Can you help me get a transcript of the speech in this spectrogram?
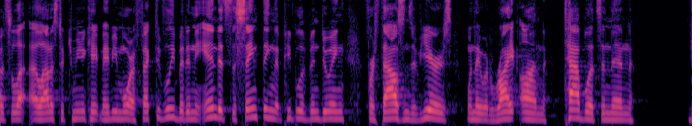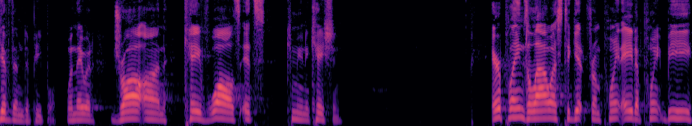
it's al- allowed us to communicate maybe more effectively, but in the end, it's the same thing that people have been doing for thousands of years when they would write on tablets and then give them to people. When they would draw on cave walls, it's communication. Airplanes allow us to get from point A to point B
